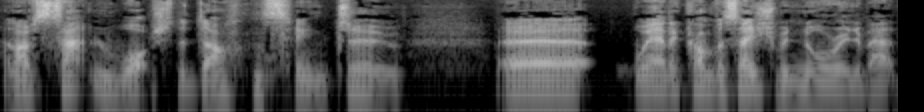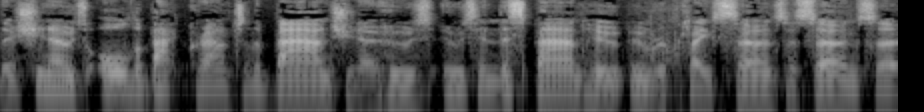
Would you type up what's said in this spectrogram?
and I've sat and watched the dancing too. Uh, we had a conversation with Noreen about this. She knows all the background to the band. She knows who's who's in this band, who who replaced so and so, so and so,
